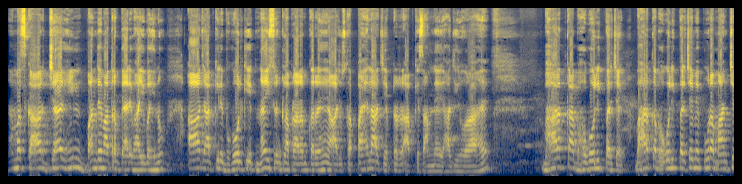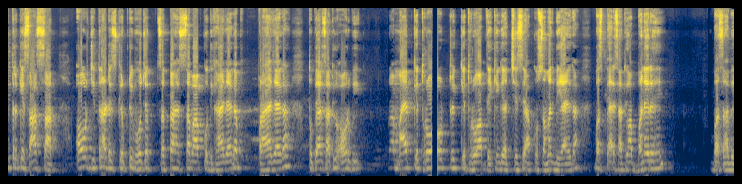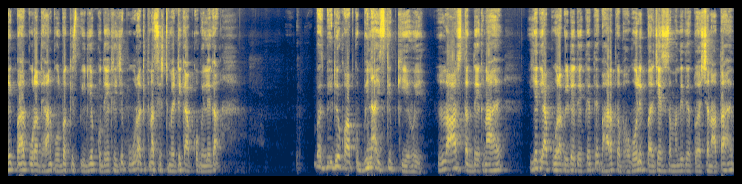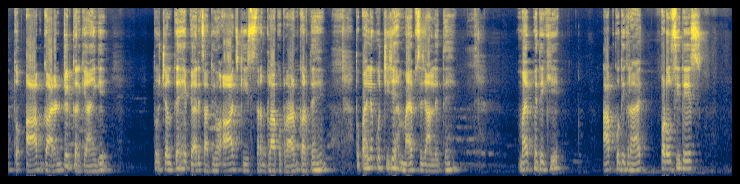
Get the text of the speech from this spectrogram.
नमस्कार, जय हिंद। वंदे मातरम, प्यारे भाई बहनों। आज आपके लिए भूगोल की एक नई श्रृंखला प्रारंभ कर रहे हैं। आज उसका पहला चैप्टर आपके सामने हाजिर हो रहा है। भारत का भौगोलिक परिचय। भारत का भौगोलिक परिचय में पूरा मानचित्र के साथ साथ और जितना डिस्क्रिप्टिव हो सकता है, सब आपको दिखाया जाएगा, पढ़ाया जाएगा। तो प्यारे साथियों, और भी पूरा मैप के थ्रू और ट्रिक के थ्रू आप देखेंगे, अच्छे से आपको समझ भी आएगा। बस प्यारे साथियों, आप बने रहें। बस आप एक बार पूरा ध्यान पूर्वक इस पीडीएफ को देख लीजिए, पूरा कितना सिस्टमेटिक आपको मिलेगा। बस वीडियो को आपको बिना स्किप किए हुए लास्ट तक देखना है। यदि आप पूरा वीडियो देखते थे, भारत का भौगोलिक परिचय से संबंधित क्वेश्चन आता है तो आप गारंटेड करके आएँगे। तो चलते हैं, प्यारे साथियों, आज की इस श्रृंखला को प्रारंभ करते हैं। तो पहले कुछ चीज़ें हम मैप से जान लेते हैं। मैप में देखिए, आपको दिख रहा है पड़ोसी देश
